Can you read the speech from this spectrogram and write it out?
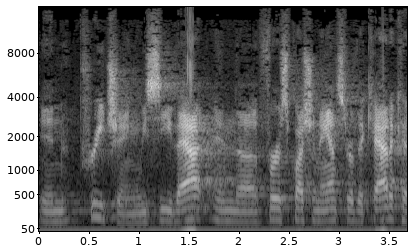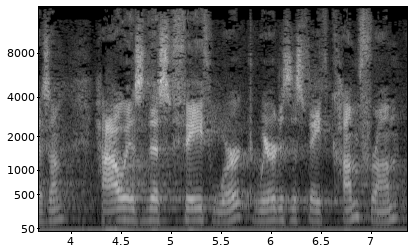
in preaching. We see that in the first question answer of the Catechism. How is this faith worked? Where does this faith come from?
